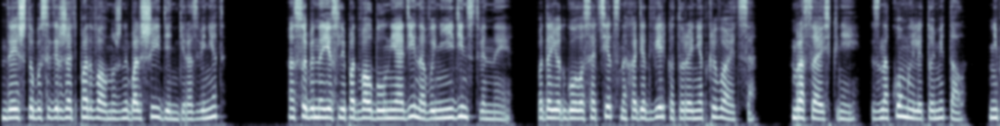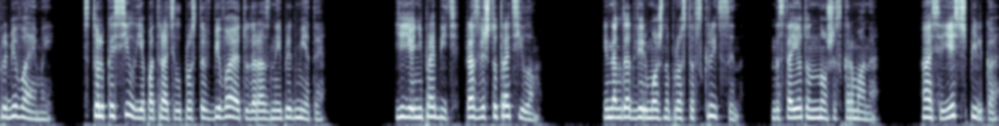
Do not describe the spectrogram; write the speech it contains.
Да и чтобы содержать подвал, нужны большие деньги, разве нет? Особенно если подвал был не один, а вы не единственные. Подает голос отец, находя дверь, которая не открывается. Бросаюсь к ней. Знакомый ли то металл? Непробиваемый. Столько сил я потратил, просто вбивая туда разные предметы. Ее не пробить, разве что тротилом. Иногда дверь можно просто вскрыть, сын. Достает он нож из кармана. «Ася, есть шпилька?»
